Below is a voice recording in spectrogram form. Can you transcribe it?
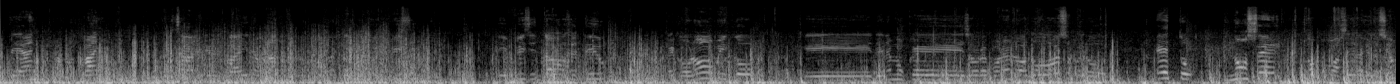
este año. Sabe que el país está hablando de un momento muy difícil, difícil en todos los sentidos, económico, que tenemos que sobreponernos a todo eso, pero esto no sé cómo va a ser la situación.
